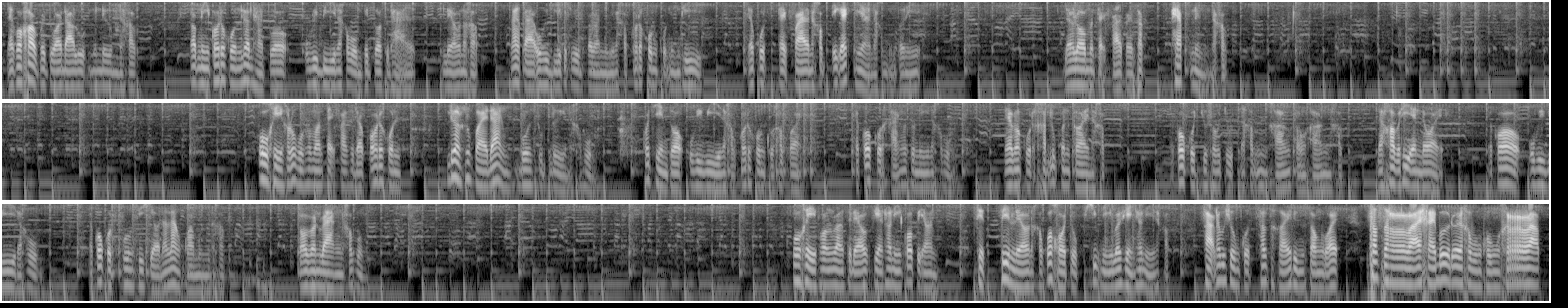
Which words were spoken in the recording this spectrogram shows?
แล้วก็เข้าไปตัวดาวน์โหลดเหมือนเดิมนะครับรอบนี้ก็ทุกคนเลื่อนหาตัว OBB นะครับผมเป็นตัวสุดท้ายแล้วนะครับ หน้าตา OBB ก็จะเป็นประมาณนี้นะครับ ก็ทุกคนกดหนึ่งที่ แล้วกดแท็กไฟล์นะครับ xx เนี่ยนะครับผมตัวนี้ แล้วรอมันแท็กไฟล์ไปสักแป๊บหนึ่งนะครับ โอเคครับทุกคนประมาณแตกไฟเสร็จแล้วก็ทุกคนเลื่อนขึ้นไปด้านบนสุดเลยนะครับผมก็จะเห็นตัว OBB นะครับ ก็ทุกคนกดเข้าไป แล้วก็กดค้างไว้ตัวนี้นะครับผมแล้วมากดคัดรูปกันไกลนะครับ แล้วก็กดจุดสองจุดนะครับหนึ่งครั้งสองครั้งนะครับ แล้วเข้าไปที่ Android แล้วก็ OBB นะครับผมแล้วก็กดปุ่มสีเขียวด้านล่างขวามือนะครับรอมันวางนะครับผม โอเคพอมันวางเสร็จแล้วเพียงเท่านี้ก็เป็นอันเสร็จสิ้นแล้วนะครับ ก็ขอจบคลิปนี้ไว้เพียงเท่านี้นะครับ ฝากท่านผู้ชมกด subscribe ถึง 200 subscribe ด้วยครับผมครับ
